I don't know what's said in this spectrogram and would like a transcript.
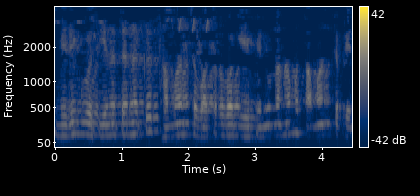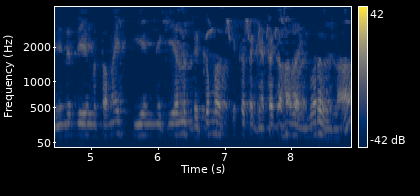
මිරිඟුව තියෙන තැනක තමන්ට වතුර වගේ පෙනුනහම තමන්ට පෙනෙන දේම තමයි තියෙන්නේ කියලා දෙකම එකට ගැට ගහලා ඉවර වෙලා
